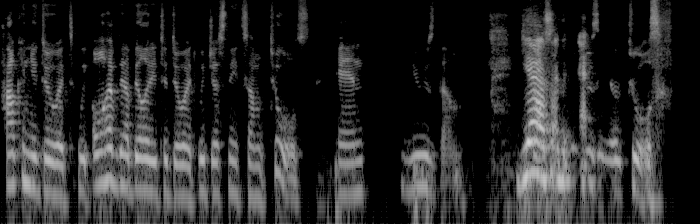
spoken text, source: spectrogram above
how can you do it? We all have the ability to do it. We just need some tools and use them. Yes, and using your tools.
